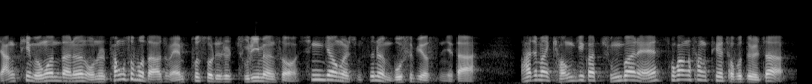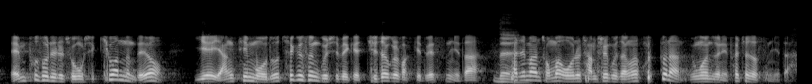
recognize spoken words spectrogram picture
양 팀 응원단은 오늘 평소보다 좀 앰프 소리를 줄이면서 신경을 좀 쓰는 모습이었습니다. 하지만 경기가 중반에 소강 상태에 접어들자 앰프 소리를 조금씩 키웠는데요. 이에 양팀 모두 최규승 90에게 지적을 받기도 했습니다. 네. 하지만 정말 오늘 잠실구장은 화끈한 응원전이 펼쳐졌습니다.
